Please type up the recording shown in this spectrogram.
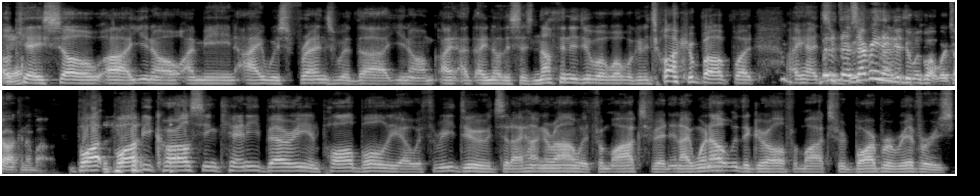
Yeah. Okay, so uh, you know, I mean, I was friends with uh, you know, I'm- I I I know this has nothing to do with what we're going to talk about, but I had But it has everything to do with what we're talking about. Bob, Bobby Carlson, Kenny Berry, and Paul Bolio were three dudes that I hung around with from Oxford. And I went out with the girl from Oxford, Barbara Rivers.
